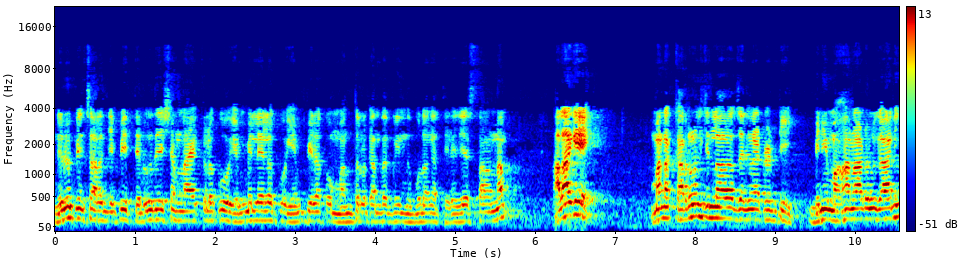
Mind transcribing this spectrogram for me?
నిరూపించాలని చెప్పి తెలుగుదేశం నాయకులకు ఎమ్మెల్యేలకు ఎంపీలకు మంత్రులకు అందరికీ ఇందు మూలంగా తెలియజేస్తా ఉన్నాం. అలాగే మన కర్నూలు జిల్లాలో జరిగినటువంటి మినీ మహానాడులు గాని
